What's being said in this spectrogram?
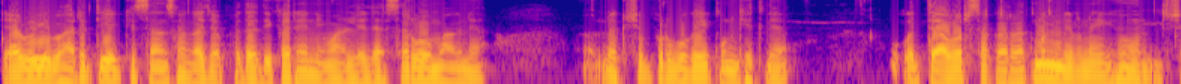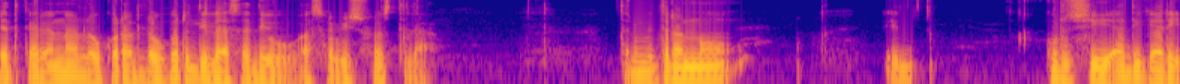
यावेळी भारतीय किसान संघाच्या पदाधिकाऱ्यांनी मांडलेल्या सर्व मागण्या लक्षपूर्वक ऐकून घेतल्या व त्यावर सकारात्मक निर्णय घेऊन शेतकऱ्यांना लवकरात लवकर दिलासा देऊ असा विश्वास दिला. तर मित्रांनो कृषी अधिकारी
